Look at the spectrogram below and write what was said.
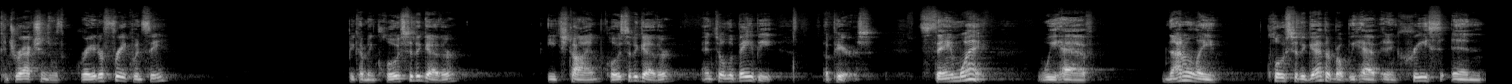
contractions with greater frequency, becoming closer together each time, closer together until the baby appears. Same way, we have not only closer together, but we have an increase in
